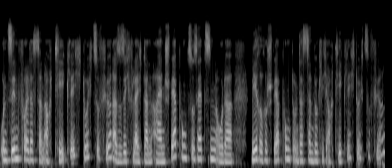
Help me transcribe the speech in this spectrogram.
und sinnvoll, das dann auch täglich durchzuführen? Also sich vielleicht dann einen Schwerpunkt zu setzen oder mehrere Schwerpunkte und das dann wirklich auch täglich durchzuführen?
